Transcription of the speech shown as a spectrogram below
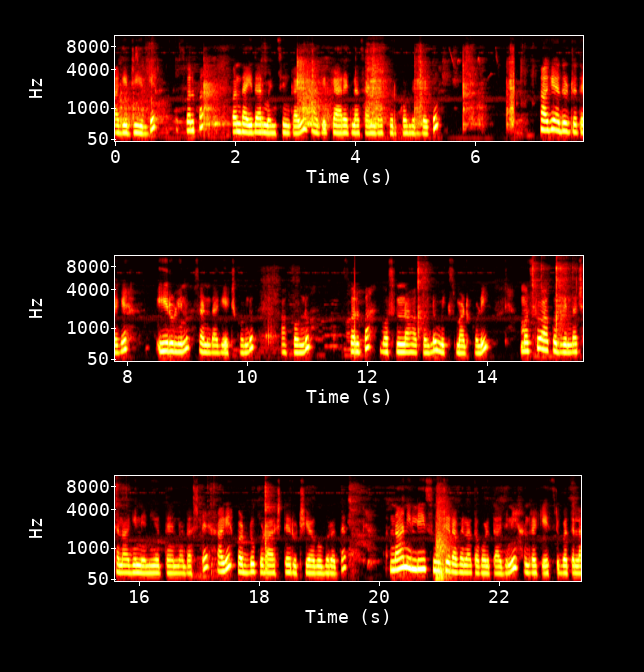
ಹಾಗೆ ಜೀರಿಗೆ, ಸ್ವಲ್ಪ ಒಂದು ಐದಾರು ಮೆಣಸಿನ್ಕಾಯಿ, ಹಾಗೆ ಕ್ಯಾರೆಟ್ನ ಸಣ್ಣದಾಗಿ ತುರ್ಕೊಂಡಿರಬೇಕು ಹಾಗೆ ಅದ್ರ ಜೊತೆಗೆ ಈರುಳ್ಳಿನೂ ಸಣ್ಣದಾಗಿ ಹೆಚ್ಕೊಂಡು, ಹಾಕ್ಕೊಂಡು ಸ್ವಲ್ಪ ಮೊಸರನ್ನ ಹಾಕ್ಕೊಂಡು ಮಿಕ್ಸ್ ಮಾಡ್ಕೊಳ್ಳಿ. ಮೊಸರು ಹಾಕೋದ್ರಿಂದ ಚೆನ್ನಾಗಿ ನೆನೆಯುತ್ತೆ ಅನ್ನೋದಷ್ಟೇ. ಹಾಗೆ ಪಡ್ಡು ಕೂಡ ಅಷ್ಟೇ ರುಚಿಯಾಗೂ ಬರುತ್ತೆ. ನಾನಿಲ್ಲಿ ಸೂಜಿ ರವೆನ ತೊಗೊಳ್ತಾ ಇದ್ದೀನಿ. ಅಂದರೆ ಕೇಸರಿ ಎಲ್ಲ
